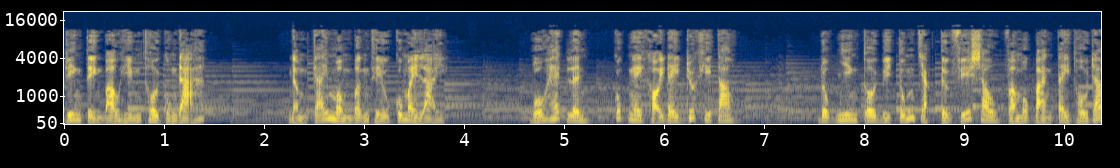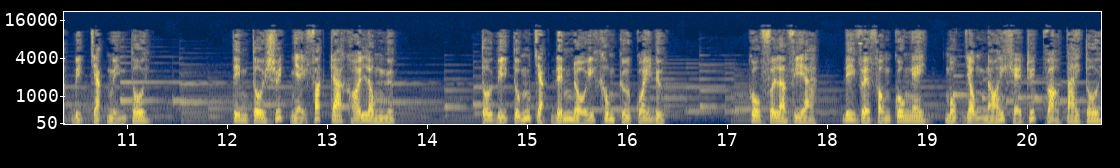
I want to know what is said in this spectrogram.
Riêng tiền bảo hiểm thôi cũng đã. Ngậm cái mồm bẩn thỉu của mày lại. Bố hét lên, cút ngay khỏi đây trước khi tao. Đột nhiên tôi bị túng chặt từ phía sau và một bàn tay thô ráp bịt chặt miệng tôi. Tim tôi suýt nhảy phát ra khỏi lồng ngực. Tôi bị túng chặt đến nỗi không cựa quậy được. Cô Flavia, đi về phòng cô ngay, một giọng nói khẽ rít vào tai tôi.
